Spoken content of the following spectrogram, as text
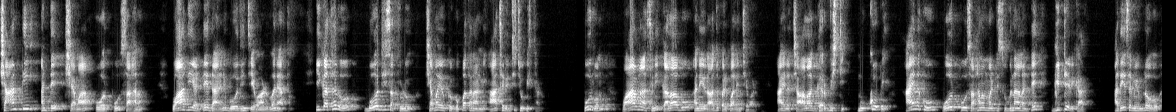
శాంతి అంటే క్షమ ఓర్పు సహనం. వాది అంటే దానిని బోధించేవాడు అని అర్థం. ఈ కథలో బోధిసత్వుడు క్షమ యొక్క గొప్పతనాన్ని ఆచరించి చూపిస్తాడు. పూర్వం వారణాసిని కలాబు అనే రాజు పరిపాలించేవాడు. ఆయన చాలా గర్విష్టి ముక్కోపి ఆయనకు ఓర్పు సహనం వంటి సుగుణాలంటే గిట్టేవి కాదు. అదే సమయంలో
